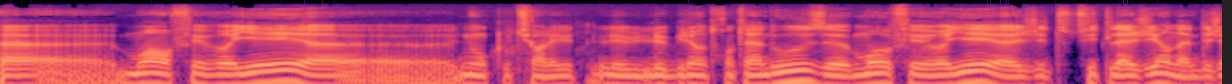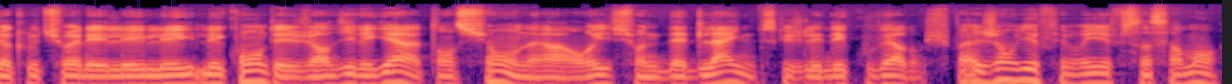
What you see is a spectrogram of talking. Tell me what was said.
Euh, moi, en février, euh, nous on clôture les- le, le bilan 31-12. Euh, Moi, au février, euh, j'ai tout de suite lâché. On a déjà clôturé les, les, comptes et je leur dis, les gars, attention, on, a, on arrive sur une deadline parce que je l'ai découvert. Donc, je suis pas janvier ou février, sincèrement.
